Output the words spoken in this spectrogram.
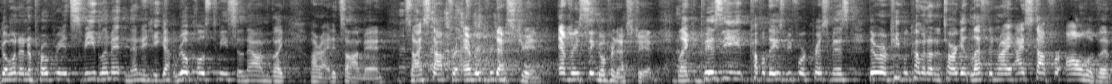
going an appropriate speed limit. And then he got real close to me. So now I'm like, all right, it's on, man. So I stopped for every pedestrian, every single pedestrian. Like busy, couple days before Christmas, there were people coming out of Target left and right. I stopped for all of them.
